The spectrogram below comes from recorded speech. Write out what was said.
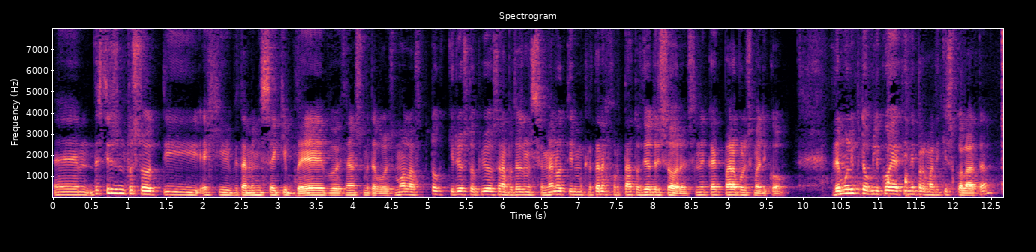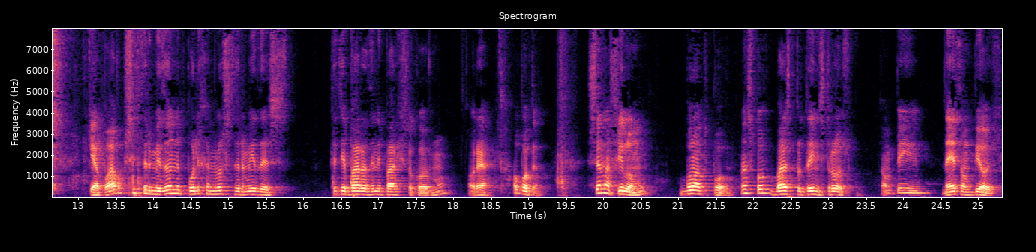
Ε, δεν στηρίζουν τόσο ότι έχει βιταμίνη C και B, βοηθάει στο μεταβολισμό, αλλά αυτό το κυρίως το οποίο σαν αποτέλεσμα σε μένα ότι με κρατάνε χορτά το 2-3 ώρες. Είναι κάτι πάρα πολύ σημαντικό. Δεν μου λείπει το γλυκό γιατί είναι πραγματική σοκολάτα. Και από άποψη θερμιδών είναι πολύ χαμηλός στις θερμίδες. Τέτοια μπάρα δεν υπάρχει στον κόσμο. Ωραία. Οπότε, σε ένα φίλο μου μπορώ να του πω: Να σου πω, μπάρες πρωτενη τρώ. Θα μου πει ναι, θα μου πει όχι.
